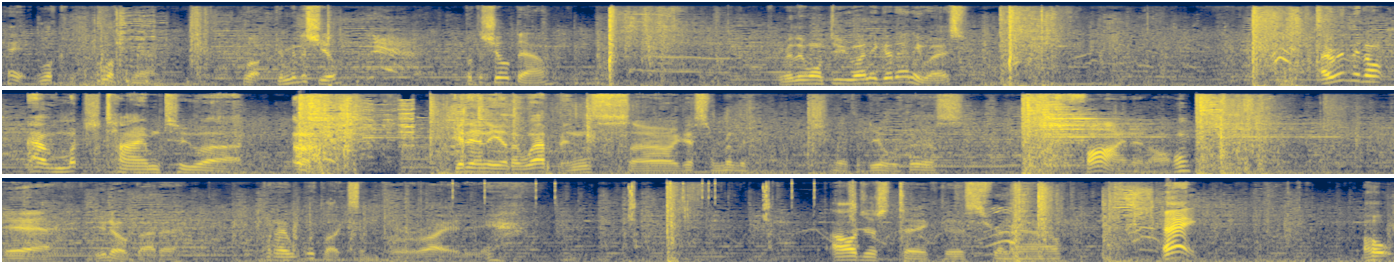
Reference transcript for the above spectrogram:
Hey, look, look man. Look, give me the shield. Put the shield down. Really won't do you any good anyways. I really don't have much time to uh get any other weapons, so I guess I'm really gonna have to deal with this. Fine and all. Yeah, you know better. But I would like some variety. I'll just take this for now. Hey! Oh,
